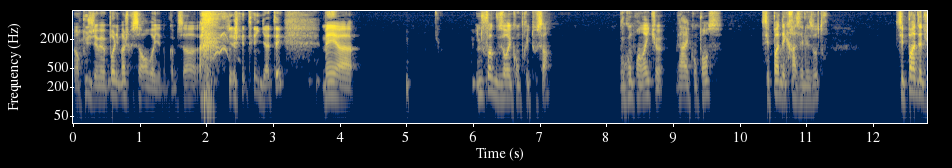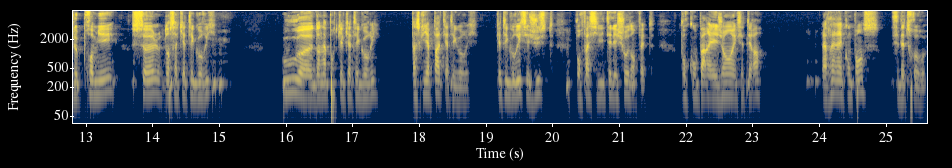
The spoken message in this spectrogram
en plus, j'aimais pas l'image que ça renvoyait. Donc comme ça, j'étais gâté. Mais euh, une fois que vous aurez compris tout ça, vous comprendrez que la récompense, c'est pas d'écraser les autres. C'est pas d'être le premier, seul, dans sa catégorie ou dans n'importe quelle catégorie. Parce qu'il n'y a pas de catégorie. Catégorie, c'est juste pour faciliter les choses, en fait pour comparer les gens, etc. La vraie récompense, c'est d'être heureux.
